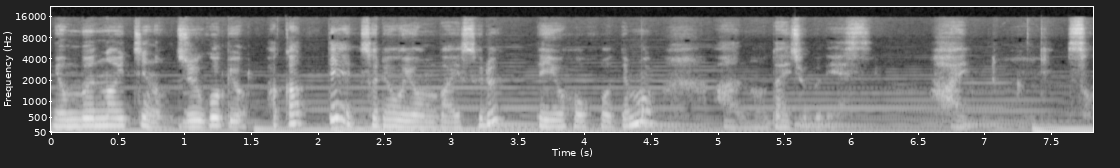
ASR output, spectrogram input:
4分の1の15秒測ってそれを4倍するっていう方法でもあの大丈夫です。はい。そう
